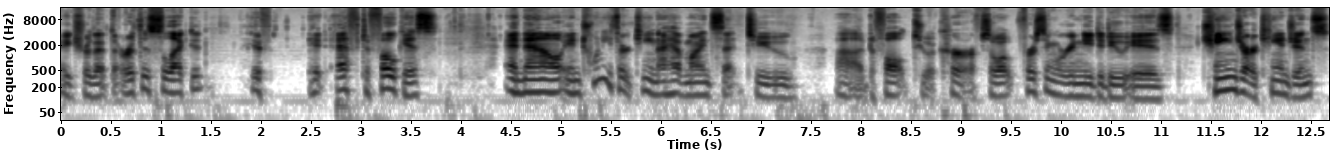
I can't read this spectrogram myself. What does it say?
make sure that the Earth is selected, if hit F to focus, and now in 2013 I have mine set to uh, default to a curve. So first thing we're going to need to do is change our tangents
